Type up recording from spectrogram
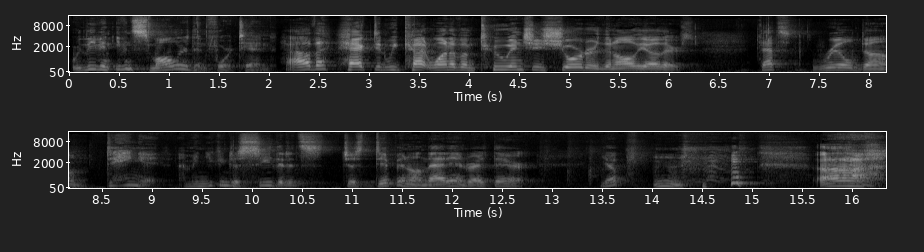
We're leaving even smaller than 410. How the heck did we cut one of them two inches shorter than all the others? That's real dumb. Dang it. I mean, you can just see that it's just dipping on that end right there. Yep. Mm. ah.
